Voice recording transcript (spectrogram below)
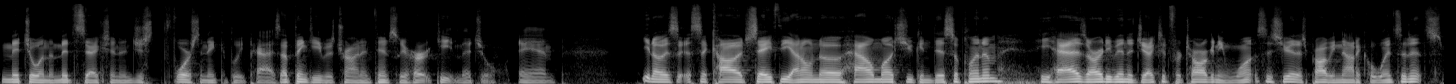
Mitchell in the midsection and just force an incomplete pass. I think he was trying to intentionally hurt Keaton Mitchell, and you know, it's, it's a college safety. I don't know how much you can discipline him. He has already been ejected for targeting once this year. That's probably not a coincidence.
